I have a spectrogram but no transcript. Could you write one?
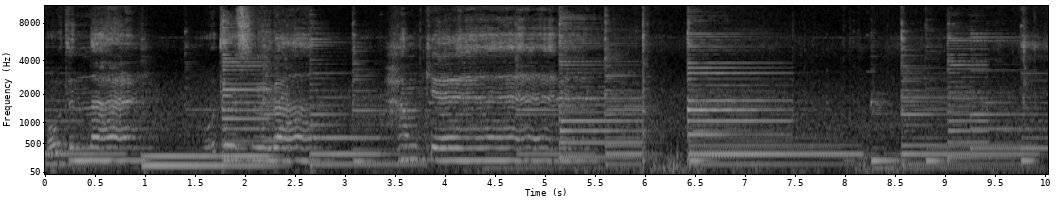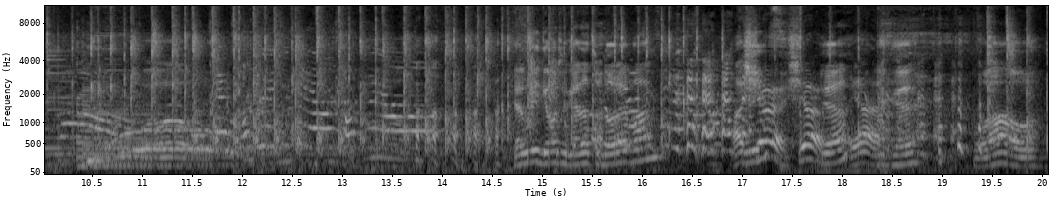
모든 날 모든 순간 함께 Can we go together to Noreman? 아, sure, sure. Yeah? Yeah. Okay. Wow.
